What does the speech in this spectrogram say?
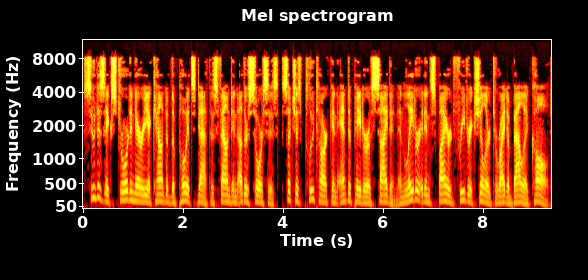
Suda's extraordinary account of the poet's death is found in other sources, such as Plutarch and Antipater of Sidon and later it inspired Friedrich Schiller to write a ballad called,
